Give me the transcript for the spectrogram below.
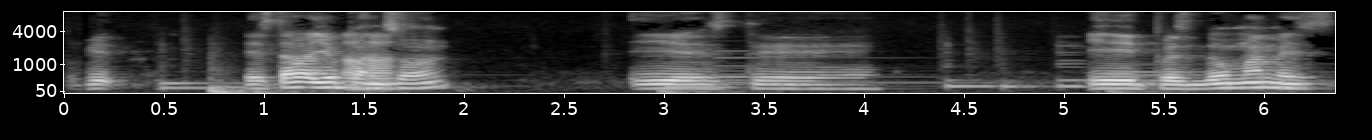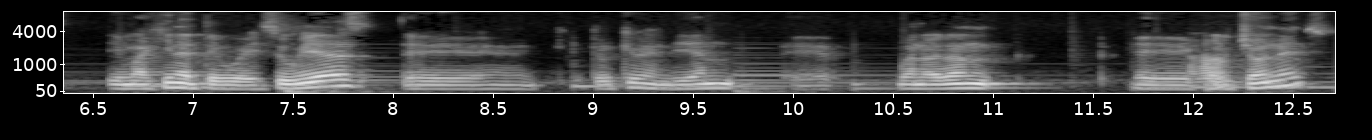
Porque estaba yo Ajá. panzón y este. Y pues no mames, imagínate, güey. Subías, eh, creo que vendían, eh, bueno, eran eh, colchones,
